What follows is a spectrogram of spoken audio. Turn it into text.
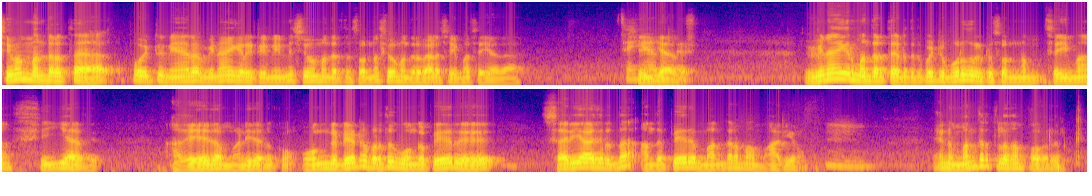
சிவமந்திரத்தை போயிட்டு நேராக விநாயகர்கிட்ட நின்று சிவமந்திரத்தை சொன்னால் சிவமந்திரம் வேலை செய்யுமா செய்யாதா? செய்யாது. விநாயகர் மந்திரத்தை எடுத்துகிட்டு போயிட்டு முருகர்கிட்ட சொன்னோம் செய்யுமா? செய்யாது. அதே தான் மனிதனுக்கும். உங்கள் டேட் ஆஃப் பர்த்துக்கு உங்கள் பேர் சரியாக இருந்தால் அந்த பேர் மந்திரமாக மாறிடும் ஏன்னா மந்திரத்தில் தான் பவர் இருக்குது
